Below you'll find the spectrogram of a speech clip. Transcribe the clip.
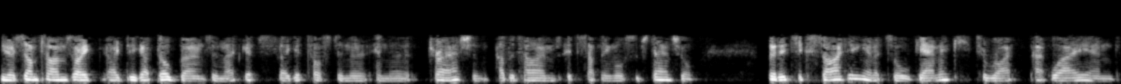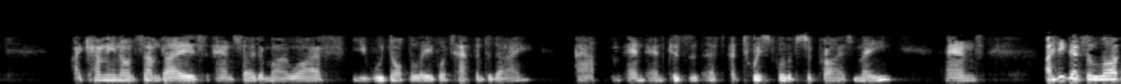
you know, sometimes I, I dig up dog bones, and that gets they get tossed in the in the trash, and other times it's something more substantial. But it's exciting and it's organic to write that way, and I come in on some days and say to my wife, "You would not believe what's happened today," um, and and because a, a twist will have surprised me, and I think that's a lot.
